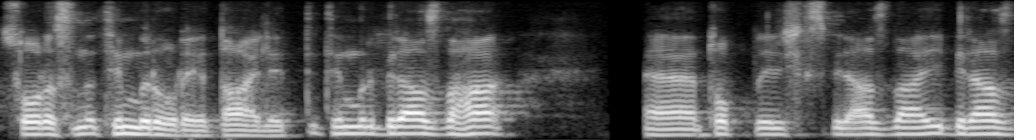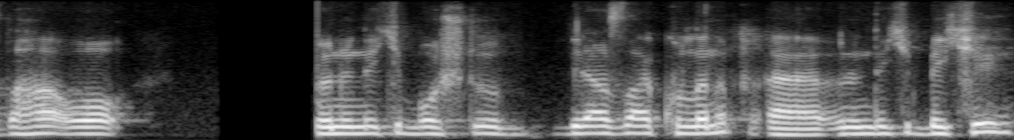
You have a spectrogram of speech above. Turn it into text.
Sonrasında Timber oraya dahil etti. Timber biraz daha e, topla ilişkisi biraz daha iyi. Biraz daha o önündeki boşluğu biraz daha kullanıp e, önündeki beki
